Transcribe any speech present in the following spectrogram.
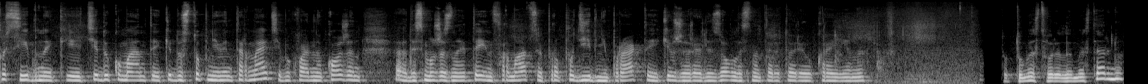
посібники, ті документи, які доступні в інтернеті. Буквально кожен е, десь може знайти інформацію про подібні проекти, які вже реалізовувалися на території України. Тобто ми створили майстерню,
